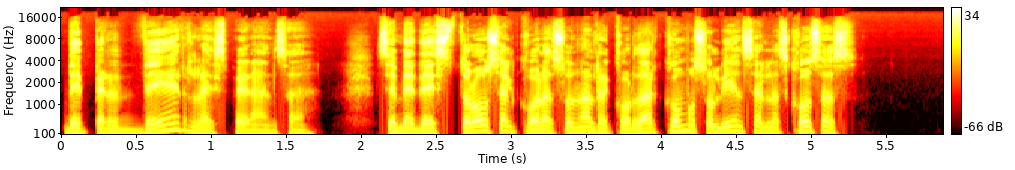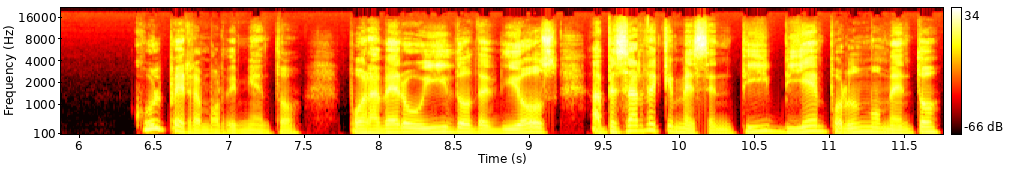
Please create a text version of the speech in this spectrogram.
de perder la esperanza. Se me destroza el corazón al recordar cómo solían ser las cosas. Culpa y remordimiento por haber huido de Dios, a pesar de que me sentí bien por un momento,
